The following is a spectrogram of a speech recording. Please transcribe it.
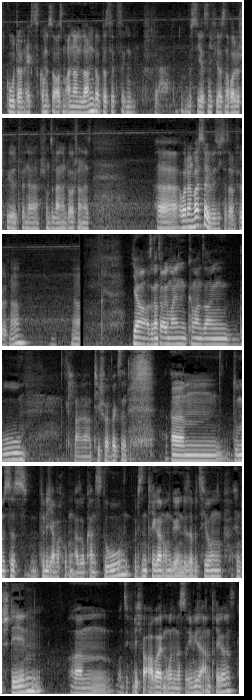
gut, dein Ex kommt jetzt aus einem anderen Land, ob das jetzt, in, ja, wüsste ich jetzt nicht, wie das eine Rolle spielt, wenn er schon so lange in Deutschland ist. Äh, aber dann weißt du, wie sich das anfühlt, ne? Ja. Ja, also ganz allgemein kann man sagen, du, kleiner T-Shirt-Wechsel, ähm, du müsstest für dich einfach gucken, also kannst du mit diesen Trägern umgehen, dieser Beziehung entstehen ähm, und sie für dich verarbeiten, ohne dass du ihn wieder anträgerst.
